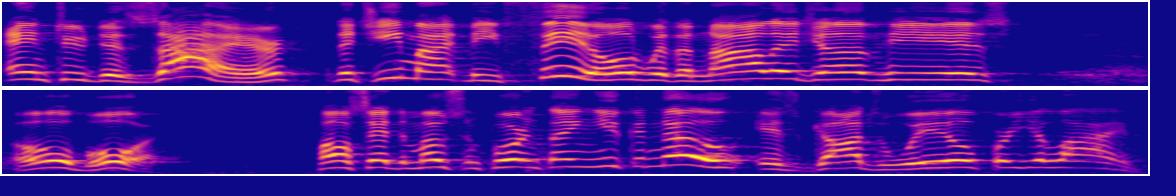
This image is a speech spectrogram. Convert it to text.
and to desire that ye might be filled with the knowledge of his. Oh boy. Paul said the most important thing you can know is God's will for your life.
